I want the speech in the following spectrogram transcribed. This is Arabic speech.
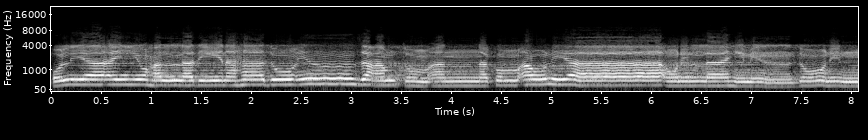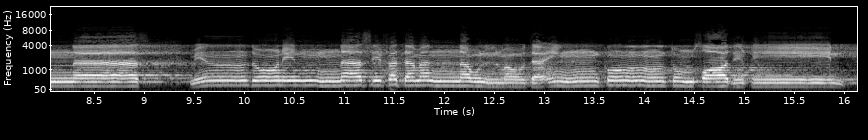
قل يا أيها الذين هادوا إن زعمتم أنكم أولياء لله من دون الناس من دون الناس فتمنوا الموت إن كنتم صادقين.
